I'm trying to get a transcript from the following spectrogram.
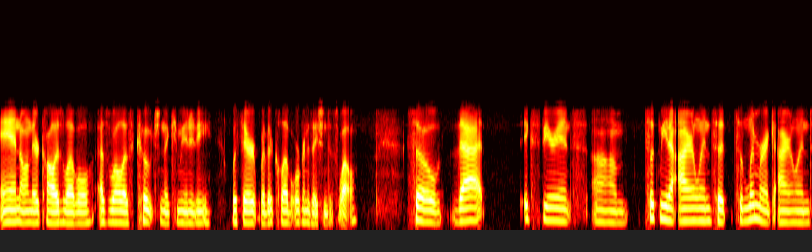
and on their college level, as well as coach in the community with their with their club organizations as well. So that experience um, took me to Ireland to to Limerick, Ireland,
